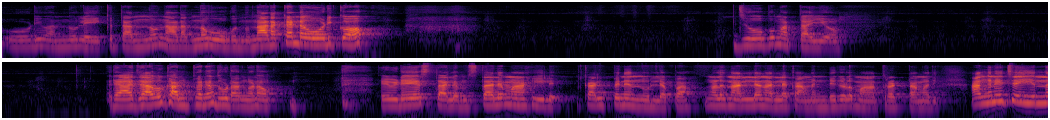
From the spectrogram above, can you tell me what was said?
ഓടി വന്നു ലേക്ക് തന്നു നടന്നു പോകുന്നു. നടക്കണ്ട ഓടിക്കോ. ജോബ് മത്തായിയോ? രാജാവ് കൽപ്പന തുടങ്ങണം. എവിടെ സ്ഥലം? സ്ഥലം മാഹിയിൽ കൽപ്പന ഒന്നുമില്ലപ്പ നിങ്ങൾ നല്ല നല്ല കമന്റുകൾ മാത്രം ഇട്ടാൽ മതി. അങ്ങനെ ചെയ്യുന്ന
